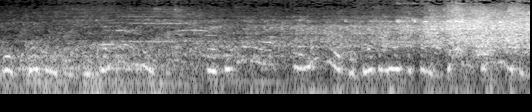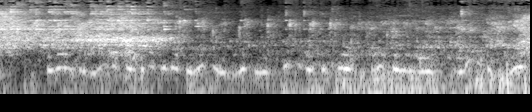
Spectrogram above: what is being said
現在、すべて国道で見ております。えー、25キロ、3分39、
